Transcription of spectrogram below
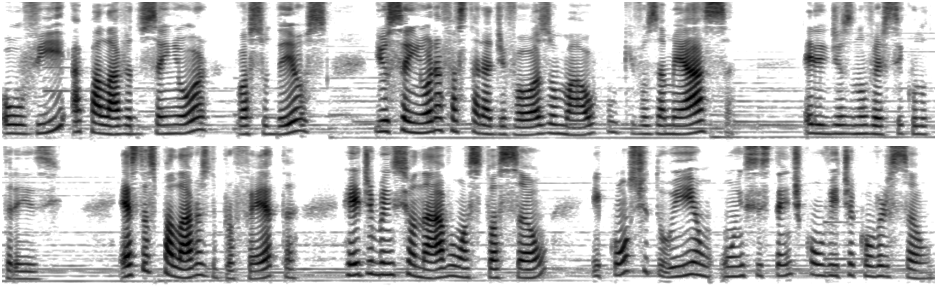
ouvi a palavra do Senhor, vosso Deus, e o Senhor afastará de vós o mal com que vos ameaça. Ele diz no versículo 13. Estas palavras do profeta redimensionavam a situação e constituíam um insistente convite à conversão.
